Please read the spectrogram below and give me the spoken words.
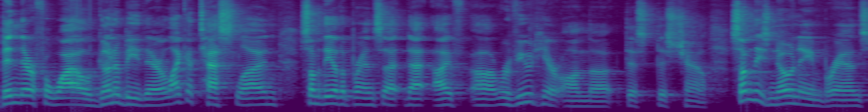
been there for a while, gonna be there, like a Tesla and some of the other brands that, that I've uh, reviewed here on the, this, this channel. Some of these no-name brands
